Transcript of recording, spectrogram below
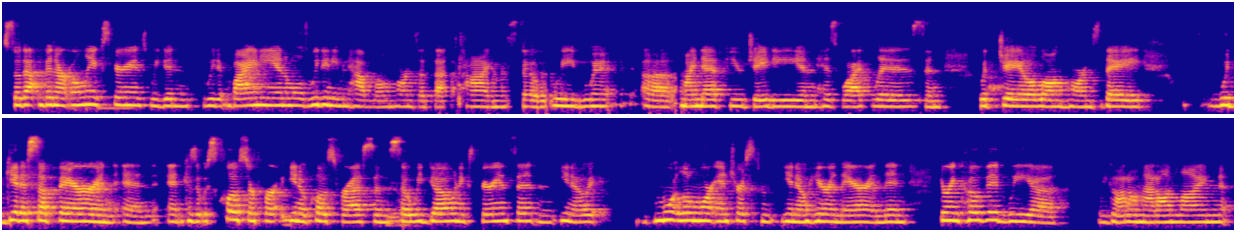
So that had been our only experience. We didn't, we didn't buy any animals. We didn't even have longhorns at that time. So we went, uh, my nephew JD and his wife Liz and with JO Longhorns, they would get us up there and and and because it was closer for you know close for us and Yeah. so we'd go and experience it and you know it, more a little more interest you know here and there and then during covid we uh we got on that online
